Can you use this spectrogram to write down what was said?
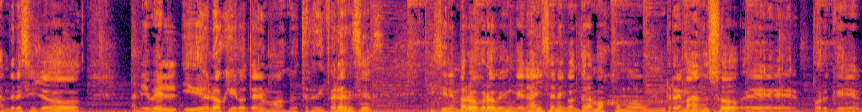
Andrés y yo a nivel ideológico tenemos nuestras diferencias, y sin embargo creo que en Einstein encontramos como un remanso, eh, porque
